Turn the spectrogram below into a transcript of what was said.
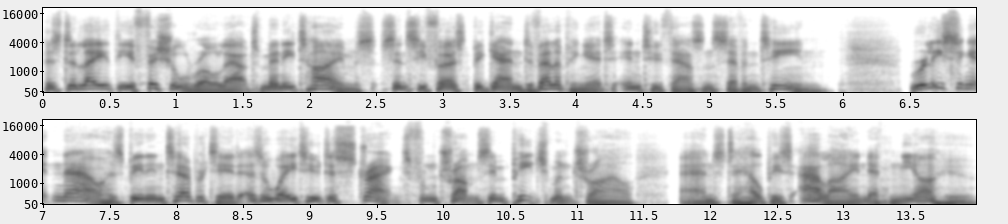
has delayed the official rollout many times since he first began developing it in 2017. Releasing it now has been interpreted as a way to distract from Trump's impeachment trial and to help his ally, Netanyahu.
